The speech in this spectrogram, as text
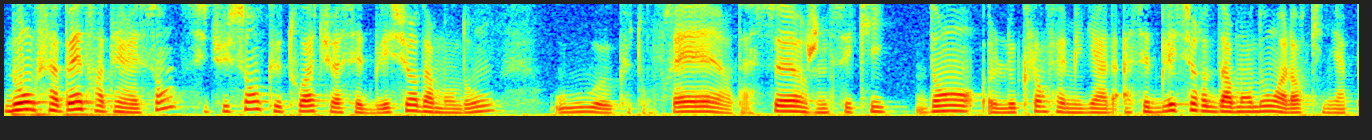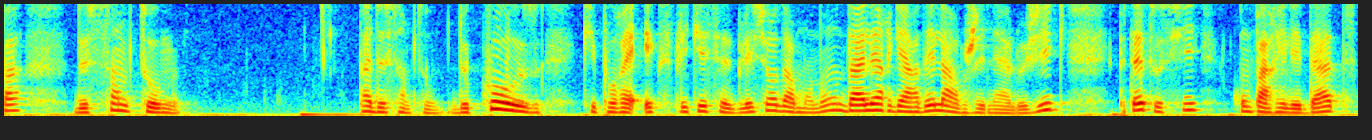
Donc ça peut être intéressant si tu sens que toi tu as cette blessure d'abandon ou euh, que ton frère, ta sœur, je ne sais qui, dans le clan familial a cette blessure d'abandon alors qu'il n'y a pas de symptômes, de symptômes, de causes qui pourraient expliquer cette blessure d'abandon, d'aller regarder l'arbre généalogique, peut-être aussi comparer les dates.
